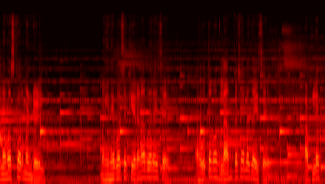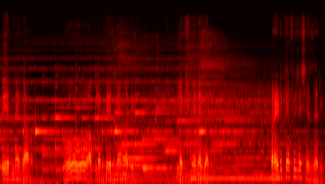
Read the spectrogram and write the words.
नमस्कार मंडळी. महिन्याभरचा किराणा भरायचा आहे अहो तर मग लांब कशाला जायचं आहे आपल्या पेरणे गाव. हो हो आपल्या पेरण्यामध्ये. लक्ष्मीनगर. प्राईड कॅफेच्या शेजारी.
